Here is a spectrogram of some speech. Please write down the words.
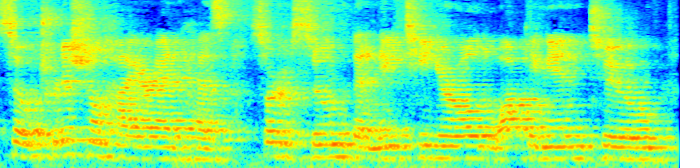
So traditional higher ed has sort of assumed that an 18-year-old walking into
